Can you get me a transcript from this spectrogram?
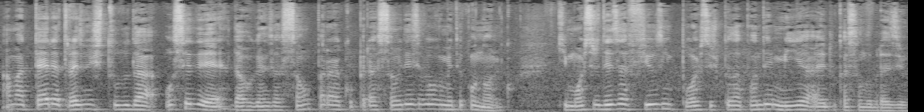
A matéria traz um estudo da OCDE, da Organização para a Cooperação e Desenvolvimento Econômico, que mostra os desafios impostos pela pandemia à educação do Brasil.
